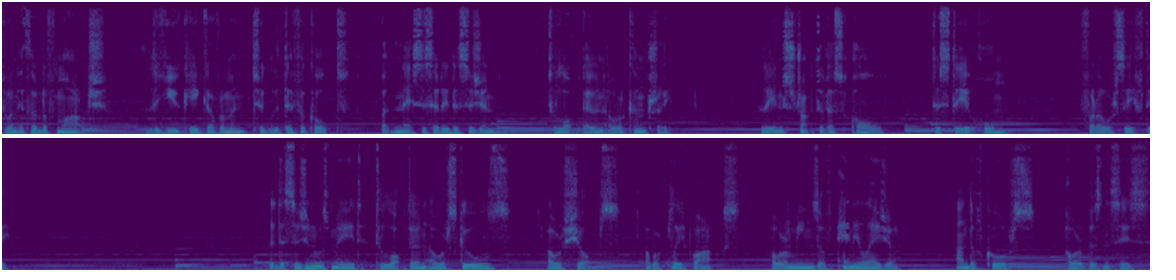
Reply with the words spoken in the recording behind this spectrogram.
the 23rd of March, the UK government took the difficult but necessary decision to lock down our country. They instructed us all to stay at home for our safety. The decision was made to lock down our schools, our shops, our play parks, our means of any leisure, and of course, our businesses.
